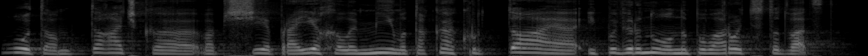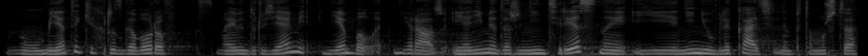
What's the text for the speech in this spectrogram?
о, там тачка вообще проехала мимо, такая крутая, и повернула на повороте 120. Ну, у меня таких разговоров с моими друзьями не было ни разу. И они мне даже не интересны, и они не увлекательны, потому что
